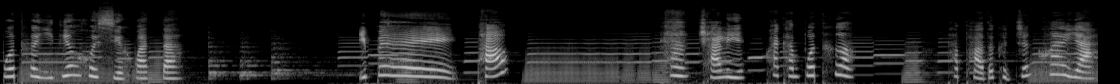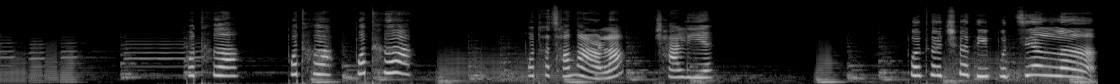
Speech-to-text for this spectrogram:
波特一定会喜欢的。预备，跑！看，查理，快看波特，他跑得可真快呀！波特，波特，波特，波特藏哪儿了？查理，波特彻底不见了。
